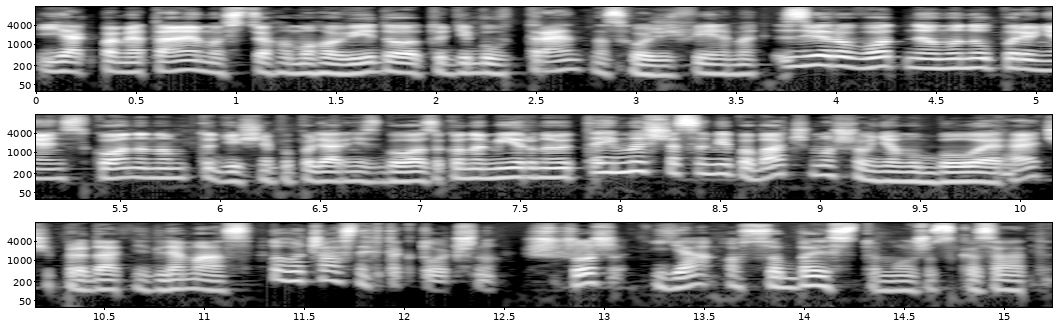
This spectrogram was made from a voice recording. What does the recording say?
Як пам'ятаємо з цього мого відео, тоді був тренд на схожі фільми. Звіровод не оминув порівнянь з Конаном, тодішня популярність була закономірною, та й ми ще самі побачимо, що в ньому були речі, придатні для мас. Тогочасних так точно. Що ж я особисто можу сказати?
